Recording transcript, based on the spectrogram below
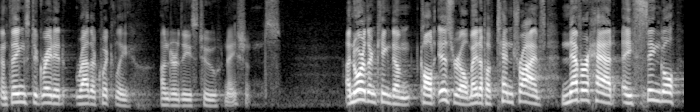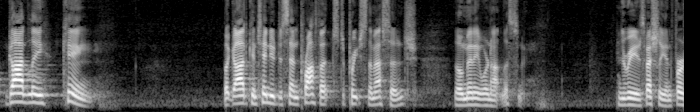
And things degraded rather quickly under these two nations. A northern kingdom called Israel, made up of 10 tribes, never had a single godly king. But God continued to send prophets to preach the message, though many were not listening. You read, especially in 1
